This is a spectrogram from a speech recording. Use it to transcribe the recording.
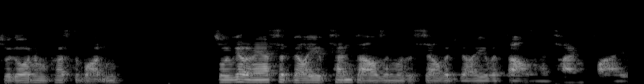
So we go ahead and press the button. So we've got an asset value of 10,000 with a salvage value of 1,000 at time 5.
